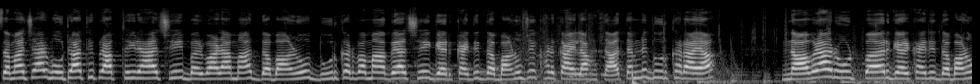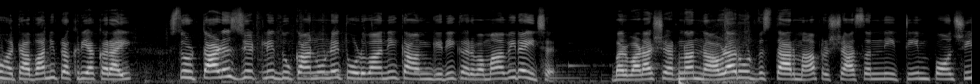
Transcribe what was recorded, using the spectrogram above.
સમાચાર બોટાદથી પ્રાપ્ત થઈ રહ્યા છે. બરવાડામાં દબાણો દૂર કરવામાં આવ્યા છે. ગેરકાયદે દબાણો જે ખડકાયેલા હતા, તેમને દૂર કરાયા. નાવડા રોડ પર ગેરકાયદે દબાણો હટાવવાની પ્રક્રિયા કરાઈ. સુડતાળીસ જેટલી દુકાનોને તોડવાની કામગીરી કરવામાં આવી રહી છે. બરવાડા શહેરના નાવડા રોડ વિસ્તારમાં પ્રશાસનની ટીમ પહોંચી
